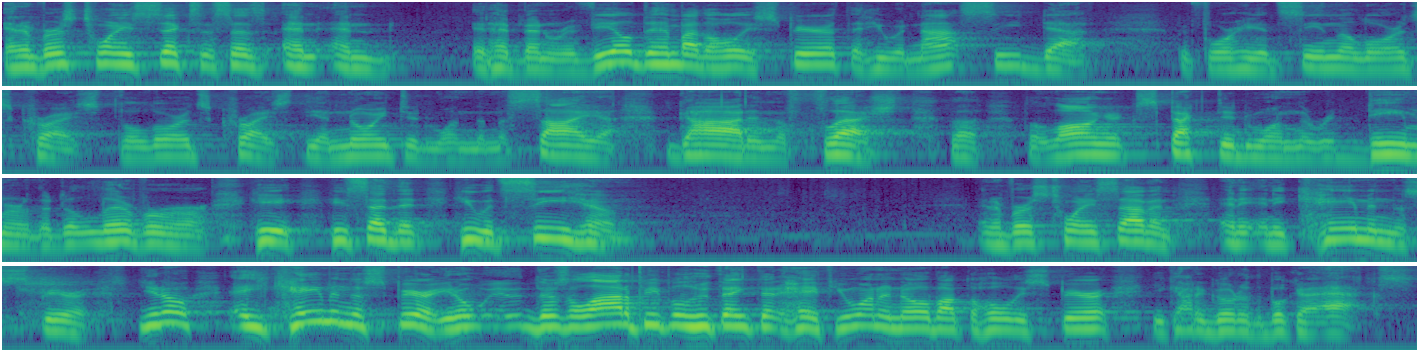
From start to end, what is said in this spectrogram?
And in verse 26, it says, and, and it had been revealed to him by the Holy Spirit that he would not see death before he had seen the Lord's Christ, the Lord's Christ, the anointed one, the Messiah, God in the flesh, the, the long expected one, the Redeemer, the Deliverer. He, he said that he would see him. And in verse 27, and, and he came in the Spirit. You know, he came in the Spirit. You know, there's a lot of people who think that, hey, if you want to know about the Holy Spirit, you got to go to the book of Acts.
